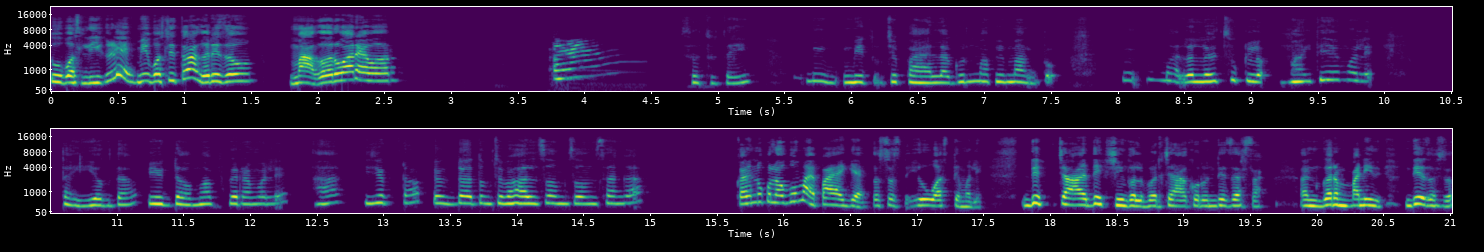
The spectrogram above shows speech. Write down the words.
तू बसली इकडे मी बसली तुझ्या घरी जाऊन. माघर वाऱ्यावर. सतुताई मी मी तुमच्या पाया लागून माफी मागतो. मला लय चुकलं माहिती आहे मला. ताई एकदा एकदा माफ करा मला. हा एकदा एकदा तुमच्या भावाला समजावून सांगा. काय नको लागू माय पाय घ्या. तसंच येऊ असते मला. दे चहा दे शिंगलभर चहा करून दे जसा. आणि गरम पाणी दे जसं.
